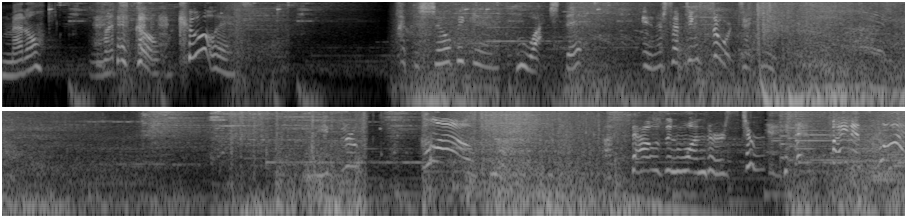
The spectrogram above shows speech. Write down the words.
gold medal. Let's go. cool it. Let the show begin. Watch this. Intercepting sword technique. Lead through clouds. A thousand wonders to fight is fun.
